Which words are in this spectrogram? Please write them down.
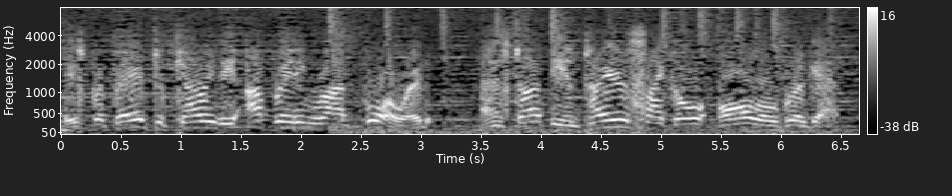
is prepared to carry the operating rod forward and start the entire cycle all over again.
